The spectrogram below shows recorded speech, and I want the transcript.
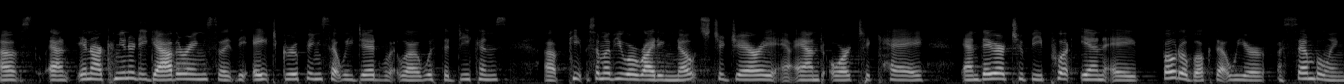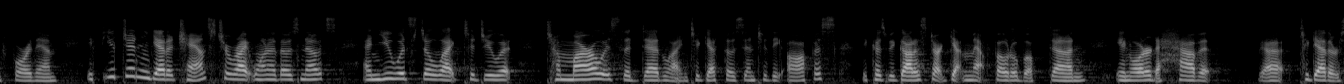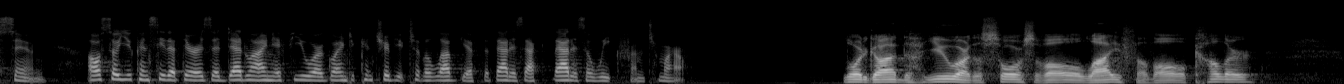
Uh, and in our community gatherings, uh, the eight groupings that we did w- uh, with the deacons, uh, pe- some of you were writing notes to Jerry and or to Kay, and they are to be put in a photo book that we are assembling for them. If you didn't get a chance to write one of those notes and you would still like to do it, tomorrow is the deadline to get those into the office because we've got to start getting that photo book done in order to have it uh, together soon. Also, you can see that there is a deadline if you are going to contribute to the love gift, that that is, that is a week from tomorrow. Lord God, you are the source of all life, of all color.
